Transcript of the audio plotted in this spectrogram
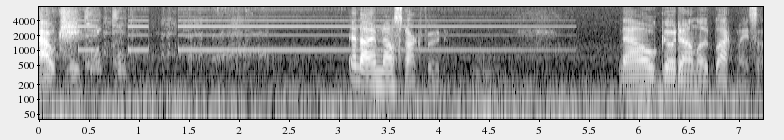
Ouch. And I am now snark food. Now go download Black Mesa.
